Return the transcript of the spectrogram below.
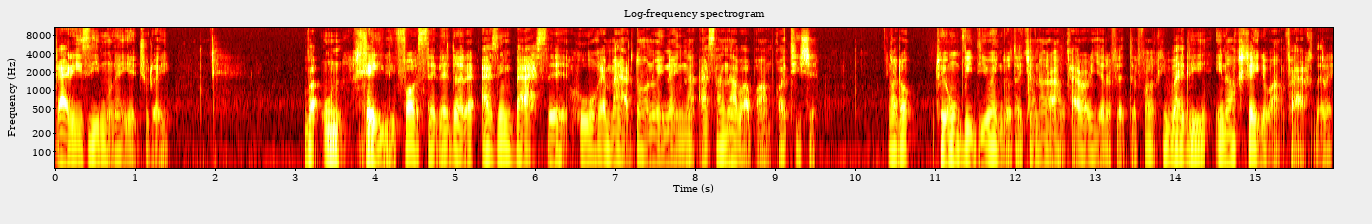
غریزی مونه یه جورایی. و اون خیلی فاصله داره از این بحث حقوق مردان و اینا. اینا اصلا نباید با هم قاطیشه. حالا توی اون ویدیو این دوتا کنار هم قرار گرفت اتفاقی ولی اینا خیلی با هم فرق داره.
